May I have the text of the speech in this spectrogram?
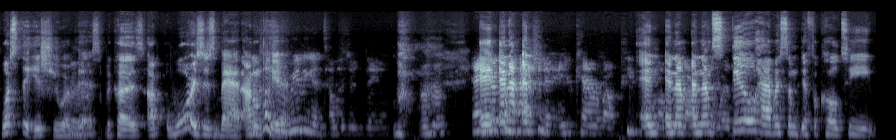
what's the issue of Mhm. this? Because uh, war is just bad. I don't because care. You're really intelligent, Dan. Mhm. And, And- you're and I- and- and, you care about people. and and I'm and I'm regardless of where they still are. having some difficulty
